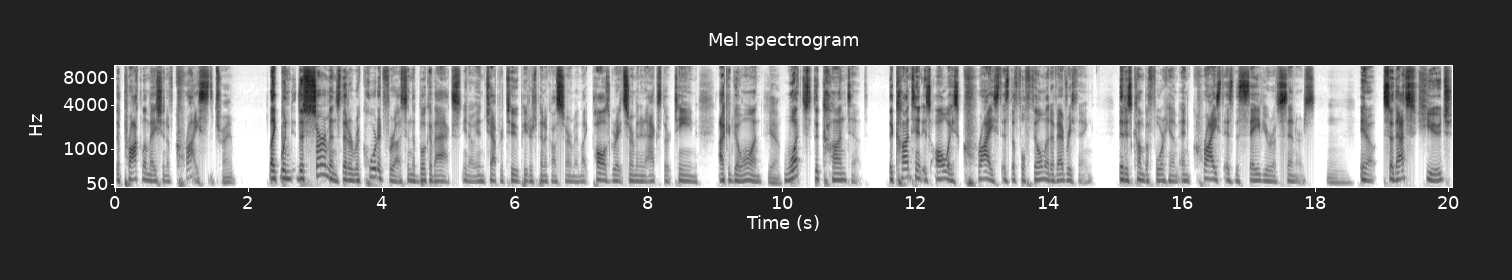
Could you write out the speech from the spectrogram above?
The proclamation of Christ. That's right. Like when the sermons that are recorded for us in the book of Acts, you know, in chapter two, Peter's Pentecost sermon, like Paul's great sermon in Acts 13, I could go on. Yeah. What's the content? The content is always Christ as the fulfillment of everything that has come before him and Christ as the savior of sinners. Mhm. You know, so that's huge.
